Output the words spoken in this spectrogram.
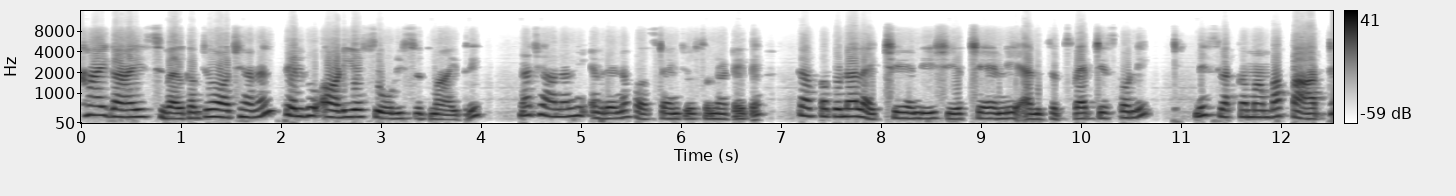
Hi guys welcome to our channel Telugu audio stories with Maithri నా ఛానల్ని ఎవరైనా ఫస్ట్ టైం చూస్తున్నట్టయితే తప్పకుండా లైక్ చేయండి షేర్ చేయండి అండ్ సబ్స్క్రైబ్ చేసుకోండి. Miss Lakkamamba part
